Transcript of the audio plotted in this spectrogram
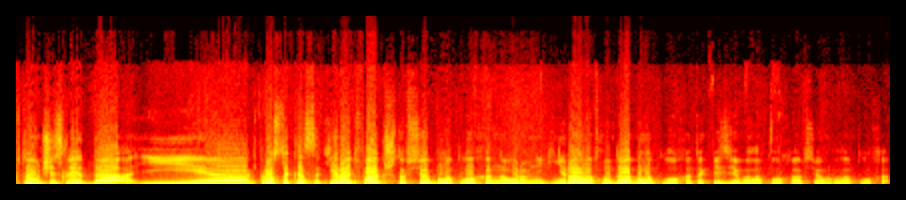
В том числе, да. И э, просто констатировать факт, что все было плохо на уровне генералов, ну да, было плохо, так везде было плохо, во всем было плохо.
